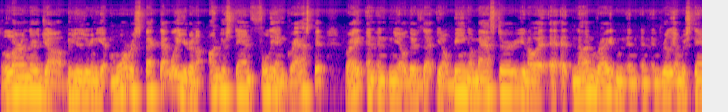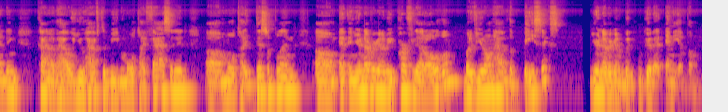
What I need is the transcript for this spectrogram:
learn their job because you're going to get more respect that way. You're going to understand fully and grasp it, right? And, and you know, there's that, you know, being a master, you know, at, at none, right? And, and, and really understanding kind of how you have to be multifaceted, uh, multidisciplined, um, and, and you're never going to be perfect at all of them. But if you don't have the basics, you're never going to be good at any of them,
